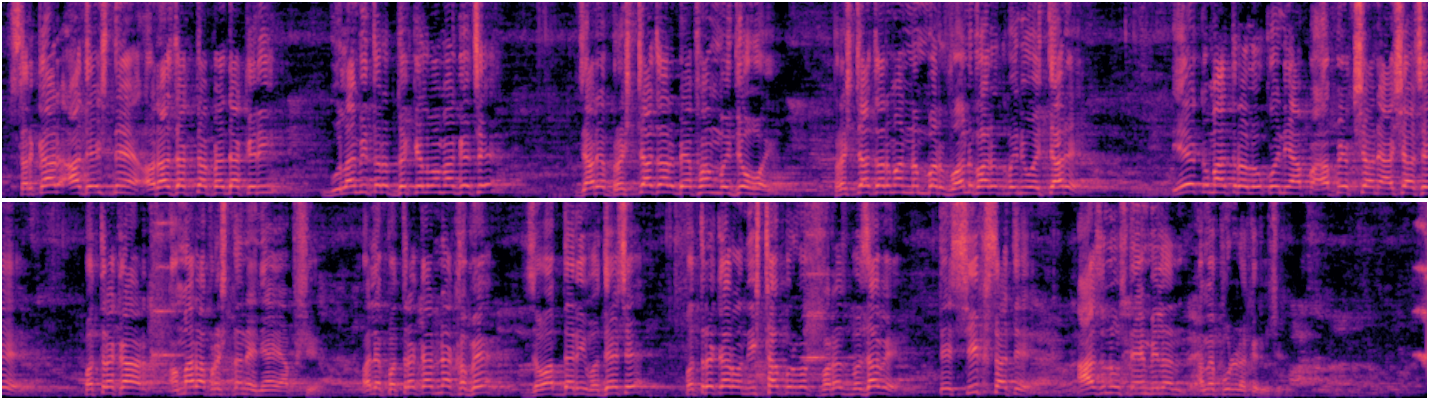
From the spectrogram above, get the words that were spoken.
સરકાર આ દેશને અરાજકતા પેદા કરી ગુલામી તરફ ધકેલવા માગે છે. જ્યારે ભ્રષ્ટાચાર બેફામ વધ્યો હોય, ભ્રષ્ટાચારમાં નંબર વન ભારત બન્યું હોય ત્યારે એકમાત્ર લોકોની અપેક્ષા અને આશા છે, પત્રકાર અમારા પ્રશ્નને ન્યાય આપશે. એટલે પત્રકારના ખભે જવાબદારી વધે છે. પત્રકારો નિષ્ઠાપૂર્વક ફરજ બજાવે તે શીખ સાથે આજનું સ્નેહ મિલન અમે પૂર્ણ કર્યું છે.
